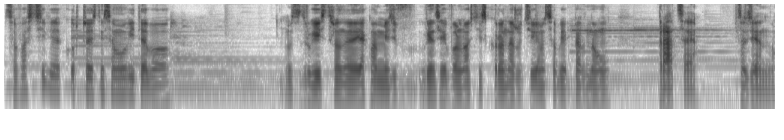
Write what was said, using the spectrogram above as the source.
Co właściwie, kurczę, jest niesamowite, bo z drugiej strony, jak mam mieć więcej wolności, skoro narzuciłem sobie pewną pracę codzienną?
